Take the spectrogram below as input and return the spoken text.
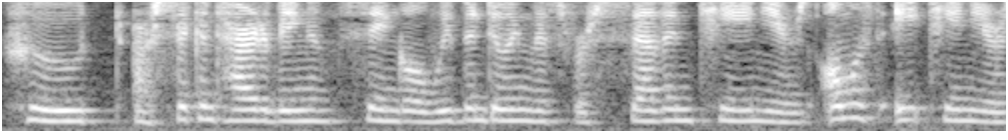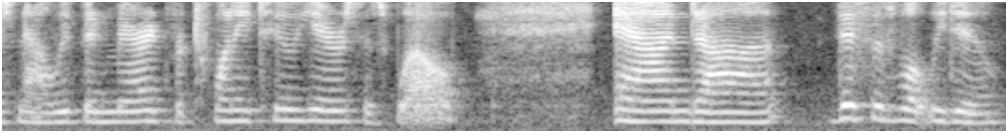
who are sick and tired of being single. We've been doing this for 17 years, almost 18 years now. We've been married for 22 years as well. And uh, this is what we do.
